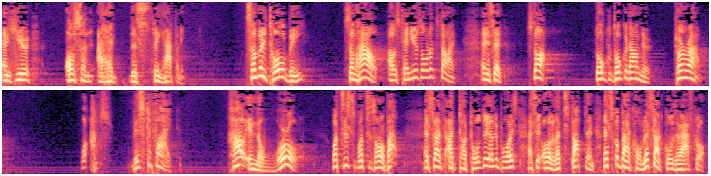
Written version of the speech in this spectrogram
and here, all of a sudden, I had this thing happening. Somebody told me, somehow, I was 10 years old at the time, and he said, stop. Don't, don't go down there. Turn around. Well, I was mystified. How in the world? What's this, what's this all about? And so I, I told the other boys, I said, oh, let's stop then. Let's go back home. Let's not go there after all.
